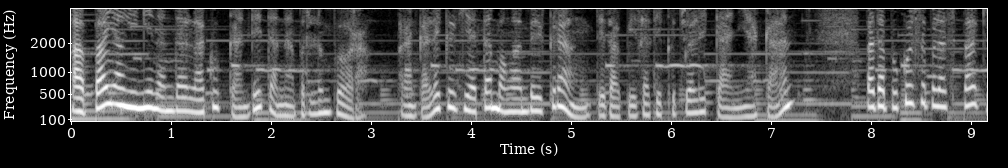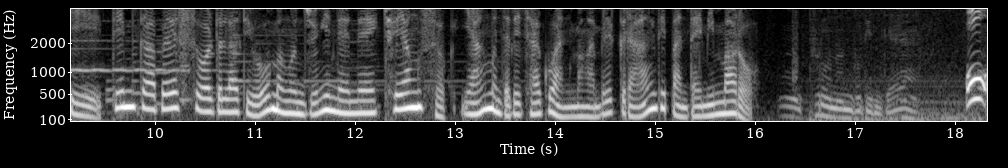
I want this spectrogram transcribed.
아빠 양인이 난다 라국간데 다나브를름 보라. Barangkali kegiatan mengambil kerang tidak bisa dikecualikan, ya kan? Pada pukul 11 pagi, tim KBS World Radio mengunjungi nenek 최영숙 yang menjadi jagoan mengambil kerang di pantai Minmaru. 들어오는 물인데 어?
